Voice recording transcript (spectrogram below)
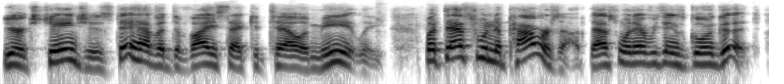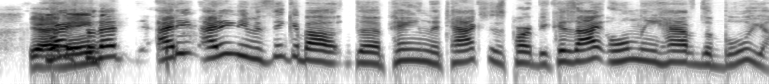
your exchanges, they have a device that could tell immediately. But that's when the power's out. That's when everything's going good. You know right. I mean? So that I didn't I didn't even think about the paying the taxes part because I only have the bullion.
